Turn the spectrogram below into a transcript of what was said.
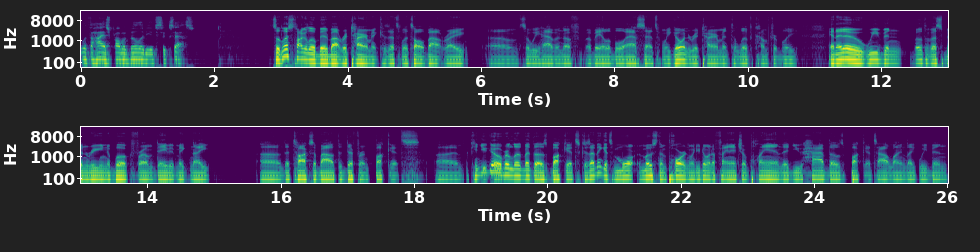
with the highest probability of success. So let's talk a little bit about retirement because that's what it's all about, right? Um, so we have enough available assets when we go into retirement to live comfortably. And I know we've been both of us have been reading a book from David McKnight uh, that talks about the different buckets. Um, can you go over a little bit those buckets? Because I think it's more most important when you're doing a financial plan that you have those buckets outlined, like we've been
